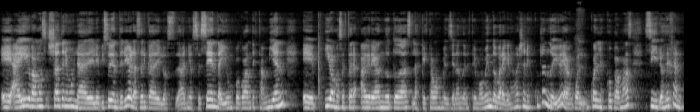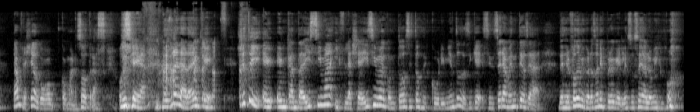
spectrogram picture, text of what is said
Eh, ahí vamos, ya tenemos la del episodio anterior acerca de los años 60 y un poco antes también. Eh, y vamos a estar agregando todas las que estamos mencionando en este momento para que las vayan escuchando y vean cuál, cuál les copa más. Si los dejan tan flasheados como, como a nosotras. O sea, nosotras la verdad es que yo estoy encantadísima y flasheadísima con todos estos descubrimientos, así que sinceramente, o sea, desde el fondo de mi corazón espero que les suceda lo mismo.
